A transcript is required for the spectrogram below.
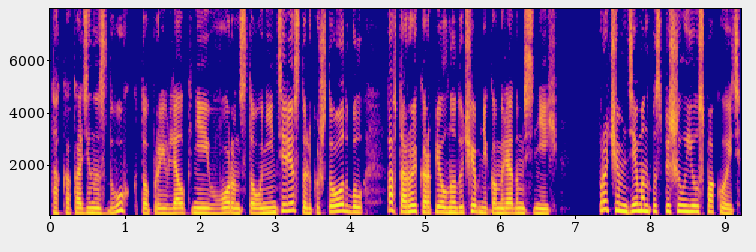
так как один из двух, кто проявлял к ней в Воронстоуне интерес, только что отбыл, а второй корпел над учебником рядом с ней — Впрочем, демон поспешил ее успокоить,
